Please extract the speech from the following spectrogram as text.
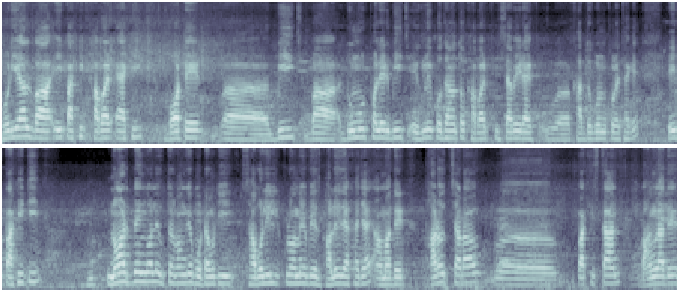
হরিয়াল বা এই পাখির খাবার একই, বটের বীজ বা ডুমুর ফলের বীজ এগুলোই প্রধানত খাবার হিসাবে এরা খাদ্য গ্রহণ করে থাকে। এই পাখিটি নর্থ বেঙ্গলে, উত্তরবঙ্গে মোটামুটি সাবলীল ক্রমে বেশ ভালোই দেখা যায়। আমাদের ভারত ছাড়াও পাকিস্তান, বাংলাদেশ,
